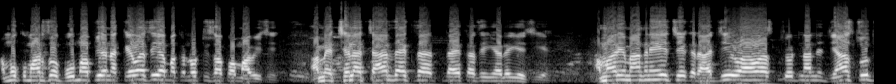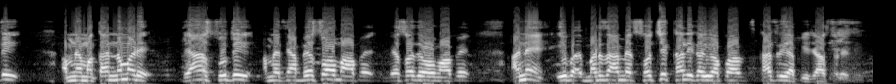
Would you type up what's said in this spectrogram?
અમુક માણસો ભૂમાફિયાના કહેવાથી આમાં નોટિસ આપવામાં આવી છે. અમે છેલ્લા ચાર દાયકા, દાયકાથી અહીંયા રહીએ છીએ. અમારી માંગણી એ છે કે રાજીવ આવાસ યોજનાને જ્યાં સુધી અમને મકાન ન મળે, ત્યાં સુધી અમને ત્યાં બેસવામાં આપે, બેસવા દેવામાં આપે. અને એ મળતા અમે સ્વૈચ્છિક ખાલી કરી આપવા ખાતરી આપીએ છીએ આ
